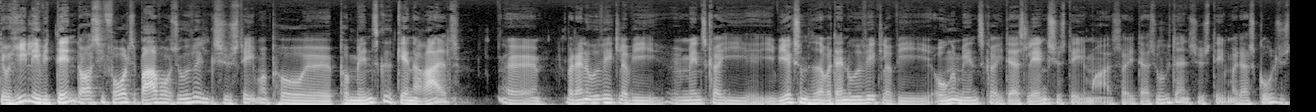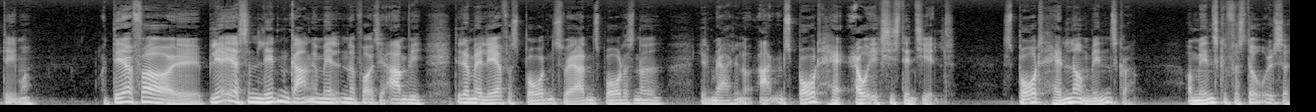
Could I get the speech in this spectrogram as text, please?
det er jo helt evident også i forhold til bare vores udviklingssystemer på, øh, på mennesket generelt. Øh, hvordan udvikler vi mennesker i, i virksomheder? Hvordan udvikler vi unge mennesker i deres læringssystemer, altså i deres uddannelsessystemer, i deres skolesystemer? Og derfor øh, bliver jeg sådan lidt en gang imellem, når folk siger, ah, at vi, det der med at lære fra sportens verden, sport er sådan noget lidt mærkeligt noget. Ej, men sport er jo eksistentielt. Sport handler om mennesker, og menneskeforståelse,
